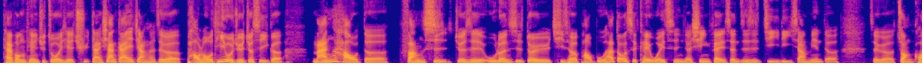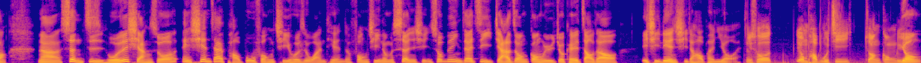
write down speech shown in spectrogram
台风天去做一些取代。像刚才讲的这个跑楼梯，我觉得就是一个蛮好的方式，就是无论是对于骑车、跑步，它都是可以维持你的心肺，甚至是肌力上面的这个状况。那甚至我是想说，哎，现在跑步风气或是玩田的风气那么盛行，说不定你在自己家中公寓就可以找到。一起练习的好朋友，哎，你说用跑步机装功率？用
